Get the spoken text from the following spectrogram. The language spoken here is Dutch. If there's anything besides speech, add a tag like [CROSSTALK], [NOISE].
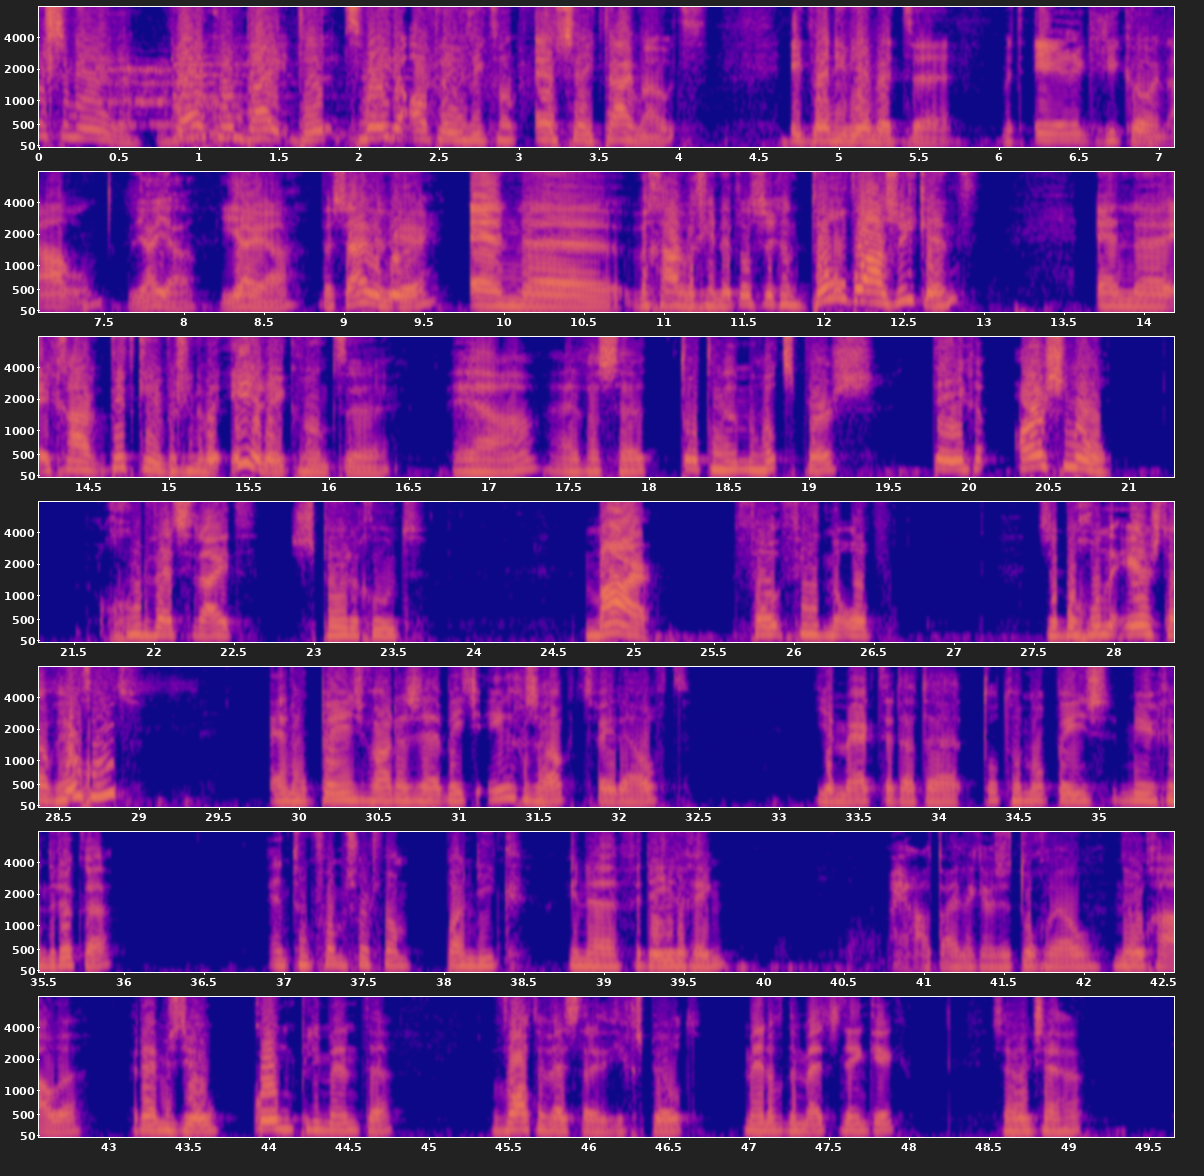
Dames en heren, welkom bij de tweede aflevering van FC Timeout. Ik ben hier weer met, eh, met Erik, Rico en Aaron. Ja, ja. Ja, ja, daar zijn we weer. En eh, we gaan beginnen. Het was weer een doldwaas weekend. En eh, ik ga dit keer beginnen bij Erik, want eh, Ja, het was eh, Tottenham Hotspurs tegen Arsenal. Goede wedstrijd, speelden goed. Maar, viel het me op, ze begonnen de eerste helft heel goed. En opeens waren ze een beetje ingezakt, tweede helft. Je merkte dat eh Tottenham opeens meer ging drukken. En toen kwam een soort van paniek in de verdediging. Maar ja, uiteindelijk hebben ze toch wel nul gehouden. Ramsdale, complimenten. Wat een wedstrijd heeft hij gespeeld. Man of the match, denk ik. Zou ik zeggen.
